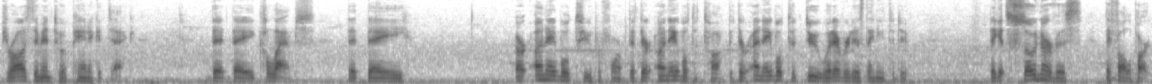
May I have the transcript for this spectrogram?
draws them into a panic attack, that they collapse, that they are unable to perform, that they're unable to talk, that they're unable to do whatever it is they need to do. They get so nervous, they fall apart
